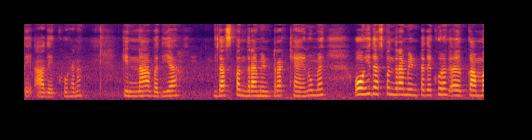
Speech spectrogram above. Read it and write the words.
ਤੇ ਆ ਦੇਖੋ, ਹਨਾ। ਕਿੰਨਾ ਵਧੀਆ। 10-15 ਮਿੰਟ ਰੱਖਿਆ ਇਹਨੂੰ ਮੈਂ। ਉਹੀ 10-15 ਮਿੰਟ ਦੇਖੋ ਕੰਮ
